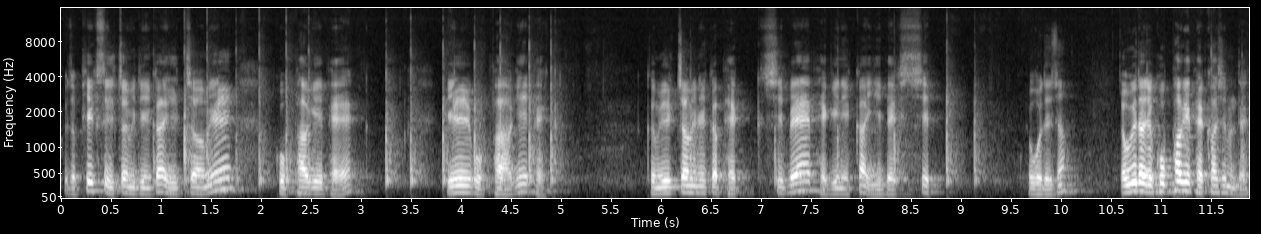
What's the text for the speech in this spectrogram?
그죠? PX 1.1이니까 1.1 곱하기 100, 1 곱하기 100. 그럼 1.1이니까 110에 100이니까 210. 요거 되죠? 여기다 이제 곱하기 100 하시면 돼.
